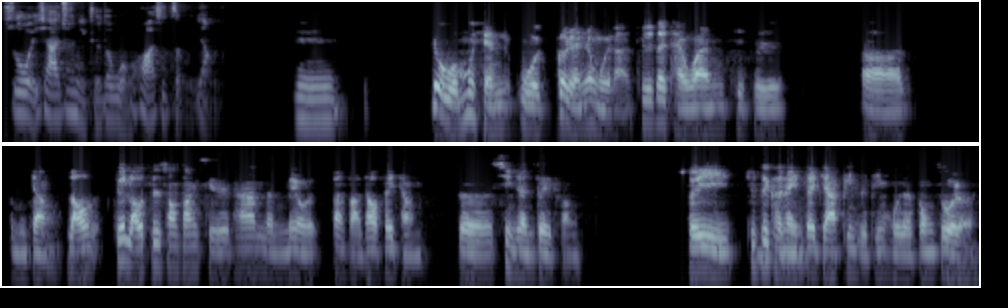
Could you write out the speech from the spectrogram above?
说一下，就是你觉得文化是怎么样的？嗯。就我目前我个人认为啦，就是在台湾，其实呃怎么讲，劳就是劳资双方其实他们没有办法到非常的信任对方，所以就是可能你在家拼死拼活的工作了，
